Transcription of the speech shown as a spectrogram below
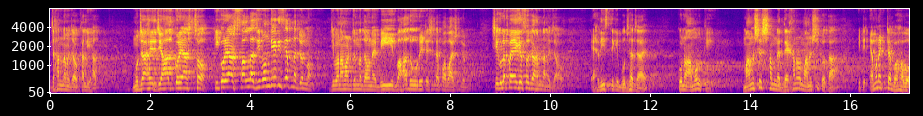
জাহান নামে যাও, খালি হাত। মুজাহিদ জেহাদ করে আসছো। কি করে আসছো? আল্লাহ, জীবন দিয়ে দিছি আপনার জন্য। জীবন আমার জন্য দাও নাই। বীর, বাহাদুর, এটা সেটা পাবা এসে জন্য। সেগুলো পেয়ে গেছো জাহান নামে যাও হাদিস থেকে বোঝা যায়, কোনো আমলকে মানুষের সামনে দেখানোর মানসিকতা, এটা এমন একটা ভয়াবহ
